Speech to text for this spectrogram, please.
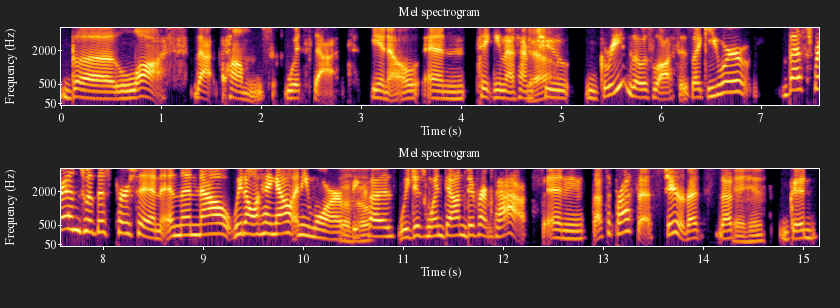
the loss that comes with that you know and taking that time Yeah. to grieve those losses like you were best friends with this person and then now we don't hang out anymore Uh-huh. because we just went down different paths and that's a process too that's that's Uh-huh. good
